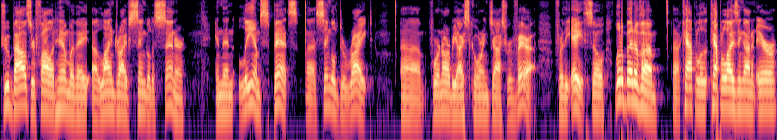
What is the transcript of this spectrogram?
Drew Bowser followed him with a, a line drive single to center. And then Liam Spence uh, singled to right uh, for an RBI scoring Josh Rivera for the eighth. So a little bit of um, uh, capital, capitalizing on an error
